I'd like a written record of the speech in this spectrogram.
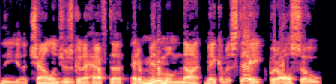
the uh, challenger is going to have to, at a minimum, not make a mistake, but also,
